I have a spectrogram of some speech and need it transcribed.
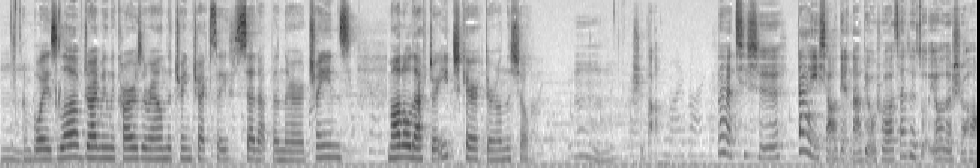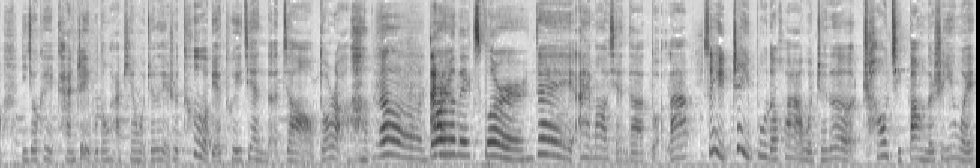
And boys love driving the cars around the train tracks they set up, and there are trains modeled after each character on the show. 嗯，是的。 那其实大一小点呢，比如说三岁左右的时候，你就可以看这一部动画片，我觉得也是特别推荐的，叫 Dora，Oh, Dora the Explorer. 对，爱冒险的朵拉。所以这一部的话，我觉得超级棒的，是因为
